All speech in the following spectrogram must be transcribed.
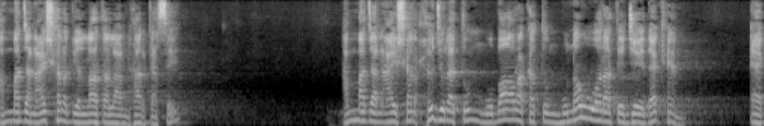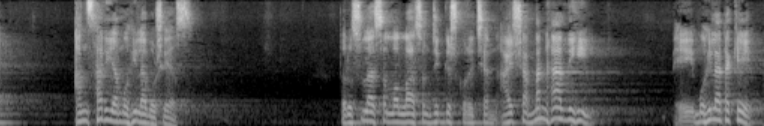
আম্মাজান আয়সারদি আল্লাহ তালা আনহার কাছে আম্মাজান আয়সার হুজুরাতুম মুবারাকাতুম মুনওয়ারাতে যে দেখেন এক আনসারিয়া মহিলা বসে আছে। তো রসুল্লাহ সাল্লাহ আসলাম জিজ্ঞেস করেছেন আয়সা মানহাদিহি এই মহিলাটাকে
